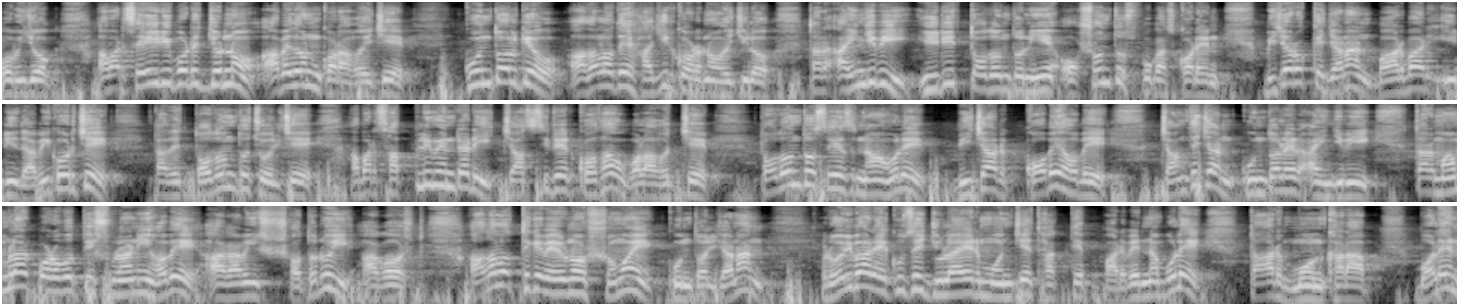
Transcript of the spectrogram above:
অভিযোগ। আবার সেই রিপোর্টের জন্য আবেদন করা হয়েছে। কুন্তলকেও আদালতে হাজির করানো হয়েছিল। তার আইনজীবী ইডির তদন্ত নিয়ে অসন্তোষ প্রকাশ করেন। বিচারককে জানান, বারবার ইডি দাবি করছে, তাদের তদন্ত চলছে। আবার সাপ্লিমেন্টারি চার্জশিটের কথাও বলা হচ্ছে। তদন্ত শেষ না হলে বিচার কবে হবে, জানতে চান কুন্তলের আইনজীবী। তার মামলার পরবর্তী শুনানি হবে আগামী সতেরোই আগস্ট। আদালত থেকে বেরোনোর সময় কুন্তল জানান, রবিবার একুশে জুলাইয়ের মঞ্চে থাকতে পারবেন না বলে তার মন খারাপ। বলেন,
